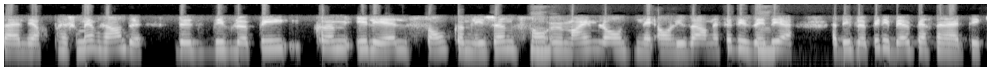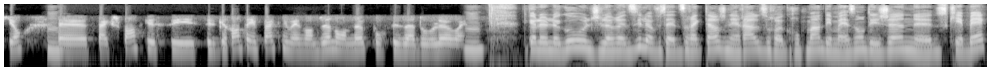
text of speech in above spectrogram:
ça leur permet vraiment de de se développer comme ils et elles sont, comme les jeunes sont mm. eux-mêmes. Là, on, on, les a en effet des mm. aider à, à, développer les belles personnalités qu'ils ont. Mm. Euh, fait que je pense que c'est le grand impact que les maisons de jeunes on a pour ces ados-là. Ouais. Nicolas Legault, je le redis, là, vous êtes directeur général du regroupement des maisons des jeunes euh, du Québec.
